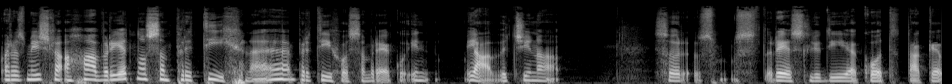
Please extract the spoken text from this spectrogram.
razmišlja, aha, verjetno sem pretih, ne, pretiho sem rekel. In ja, večina so res ljudi kot take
